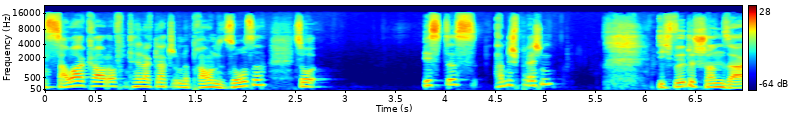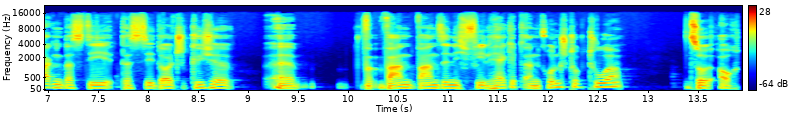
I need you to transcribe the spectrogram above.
ein Sauerkraut auf den Teller klatsche und eine braune Soße? So, ist das ansprechend? Ich würde schon sagen, dass die, dass die deutsche Küche äh, wahn- wahnsinnig viel hergibt an Grundstruktur. So auch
